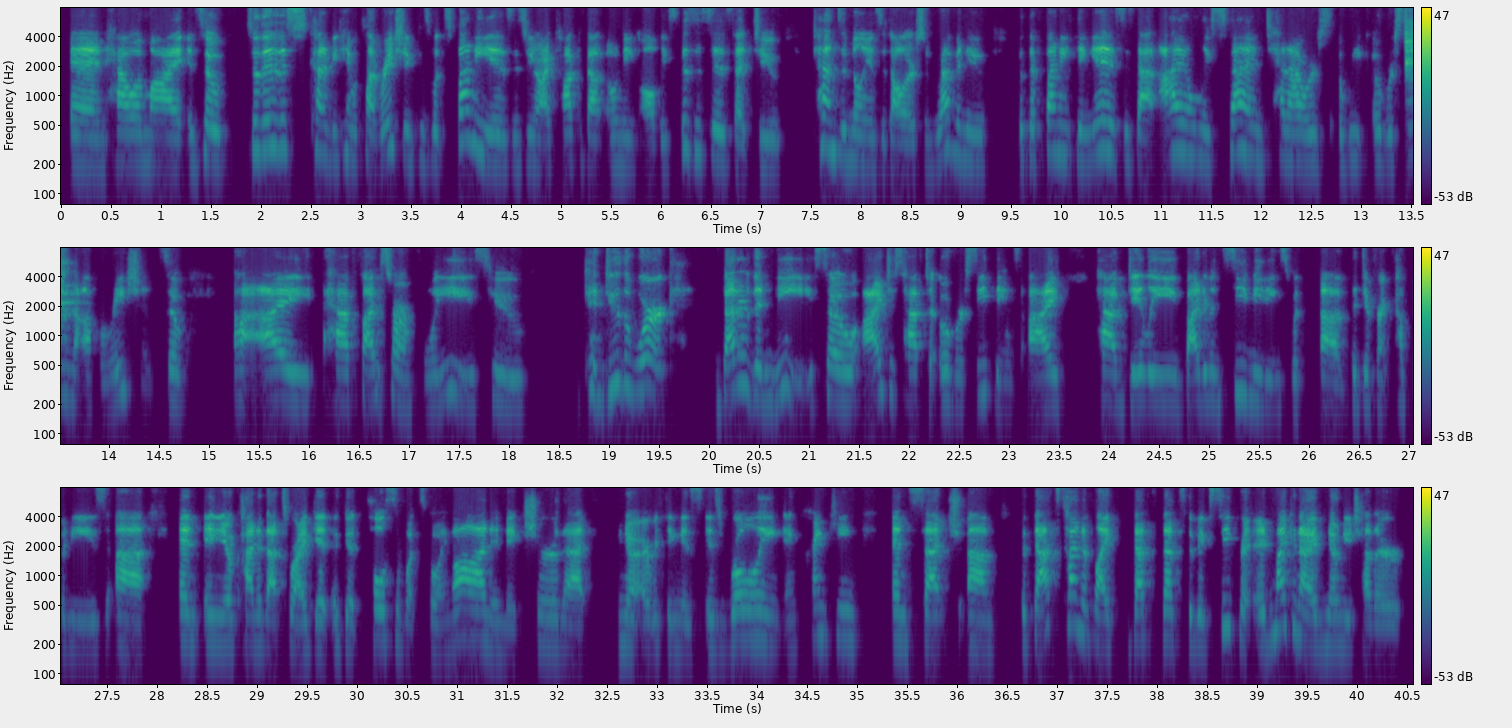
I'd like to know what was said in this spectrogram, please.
And how am i and so so then this kind of became a collaboration because what's funny is is you know i talk about owning all these businesses that do tens of millions of dollars in revenue but the funny thing is, is that I only spend 10 hours a week overseeing the operation. So I have five star employees who can do the work better than me. So I just have to oversee things. I have daily vitamin C meetings with uh, the different companies. Uh, and, and, you know, kind of that's where I get a good pulse of what's going on and make sure that, you know, everything is, is rolling and cranking and such. Um, but that's kind of like that's that's the big secret. And mike and i have known each other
